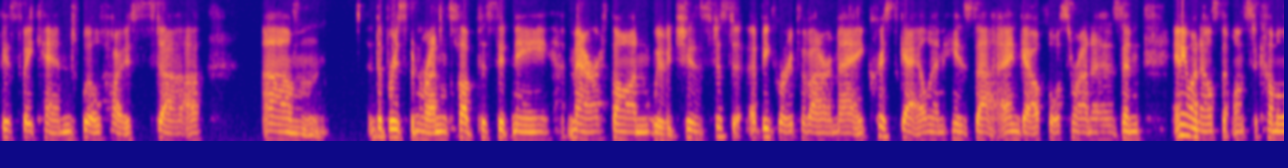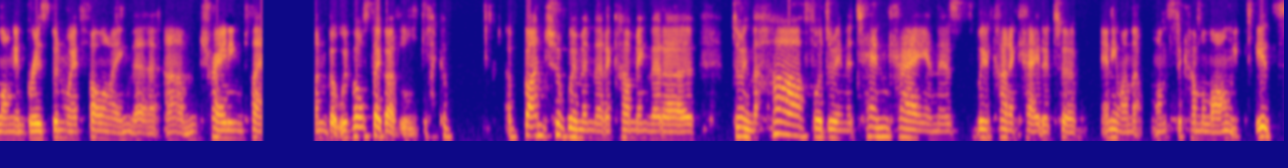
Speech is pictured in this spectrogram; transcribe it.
this weekend we'll host uh, um, the Brisbane Run Club for Sydney Marathon, which is just a, a big group of RMA. Chris Gale and his uh, and Gale Force runners, and anyone else that wants to come along in Brisbane. We're following the um, training plan, but we've also got like a a bunch of women that are coming that are doing the half or doing the 10k and there's we kind of cater to anyone that wants to come along. It's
